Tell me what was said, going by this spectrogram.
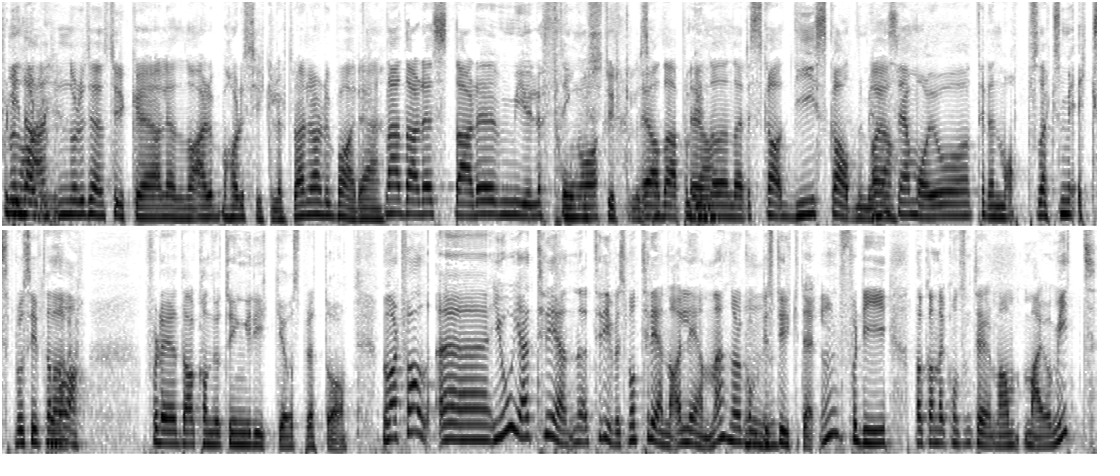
Har, når du trener styrke alene nå, er det, har du sirkeløkter, eller har du bare Nei, da er det, da er det mye løfting. Og, styrke, liksom. Ja, det er på grunn Ja. av den der de skadene mine, Å, ja. så jeg må jo trene meg opp. Så det er ikke så mye eksplosivt ennå, da. For det, da kan jo ting ryke og sprette og Men i hvert fall. Eh, jo, jeg trener, trives med å trene alene når det kommer Mm. til styrkedelen. Fordi da kan jeg konsentrere meg om meg og mitt.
